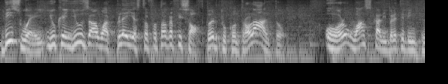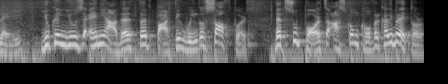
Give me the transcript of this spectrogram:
This way, you can use our Play astrophotography software to control Alto, or, once calibrated in Play, you can use any other third-party Windows software that supports ASCOM Cover Calibrator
